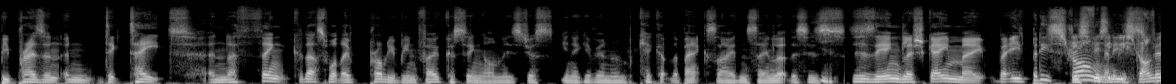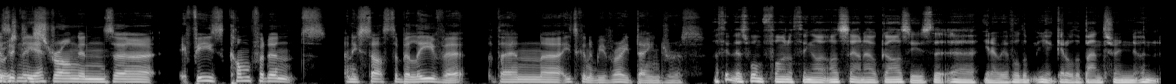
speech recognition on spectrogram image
be present and dictate. And I think that's what they've probably been focusing on is just, you know, giving them a kick up the backside and saying, look, this is this is the English game, mate. But he's but he's strong physically and he's stronger, physically he? Strong. And uh, if he's confident and he starts to believe it, then uh, he's going to be very dangerous. I think there's one final thing I, I'll say on El Ghazi is that uh, you know we have all the you get all the banter and, and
